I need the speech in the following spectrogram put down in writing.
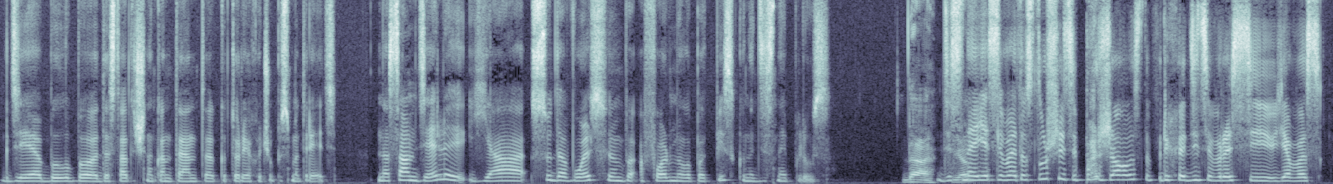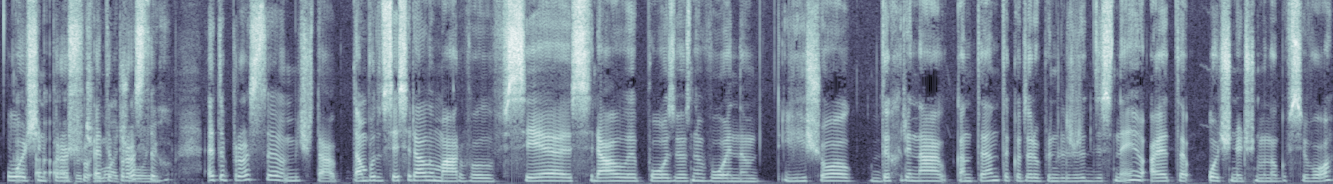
где было бы достаточно контента, который я хочу посмотреть. На самом деле, я с удовольствием бы оформила подписку на Disney+. Да. Дисней, я- если вы это слушаете, пожалуйста, приходите в Россию. Я вас очень а прошу. почему? это А просто, это просто мечта. Там будут все сериалы Марвел, все сериалы по Звездным войнам, еще до хрена контента, который принадлежит Диснею, а это очень-очень много всего.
